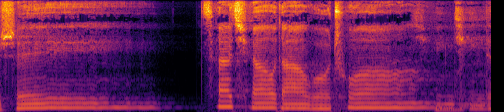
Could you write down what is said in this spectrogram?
谁在敲打我窗？轻轻的，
